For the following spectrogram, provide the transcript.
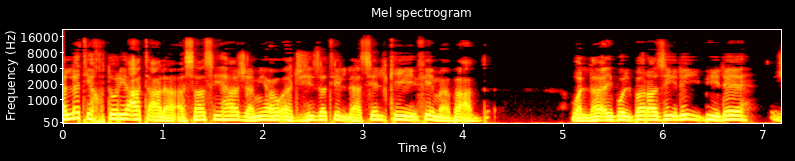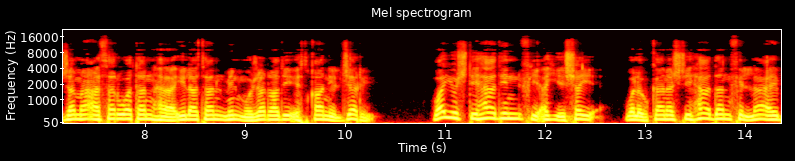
التي اخترعت على أساسها جميع أجهزة اللاسلكي فيما بعد. واللاعب البرازيلي بيليه جمع ثروة هائلة من مجرد إتقان الجري. وأي اجتهاد في أي شيء ولو كان اجتهادا في اللعب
